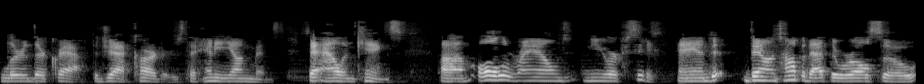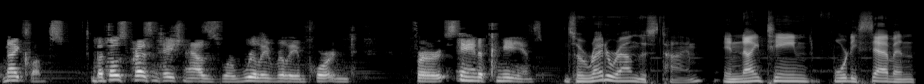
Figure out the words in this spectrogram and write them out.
learned their craft the Jack Carters, the Henny Youngmans, the Alan Kings. Um, all around New York City. And then on top of that, there were also nightclubs. But those presentation houses were really, really important for stand up comedians. And so, right around this time, In 1947,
